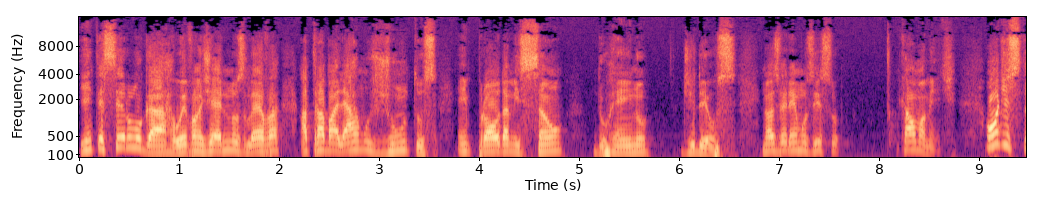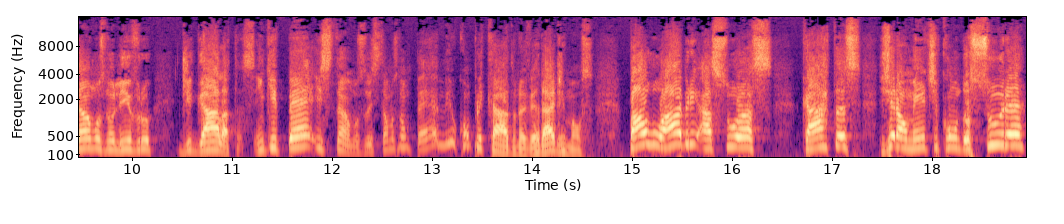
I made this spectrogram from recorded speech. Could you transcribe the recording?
E em terceiro lugar, o Evangelho nos leva a trabalharmos juntos em prol da missão do reino de Deus. Nós veremos isso calmamente. Onde estamos no livro de Gálatas? Em que pé estamos? Estamos num pé meio complicado, não é verdade, irmãos? Paulo abre as suas cartas, geralmente com doçura,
